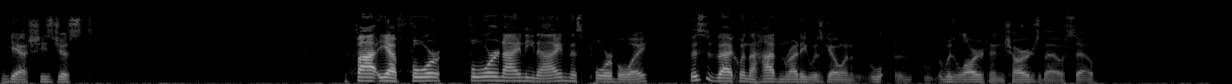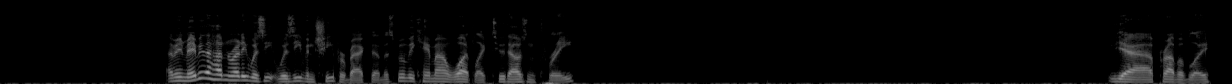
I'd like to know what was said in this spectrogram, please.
yeah, she's just five. Yeah, four four ninety nine. This poor boy. This is back when the hot and ready was going was large in charge though. So, I mean, maybe the hot and ready was was even cheaper back then. This movie came out what like two thousand three. Yeah, probably.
